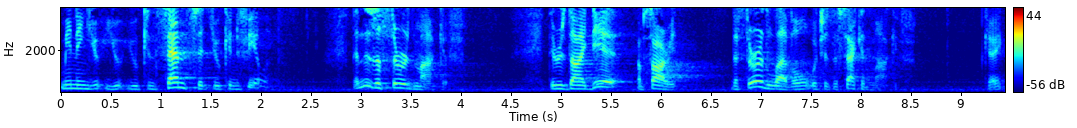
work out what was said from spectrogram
meaning you, you, you can sense it, you can feel it. Then there's a third makif. There is the idea, I'm sorry, the third level, which is the second makif. Okay?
